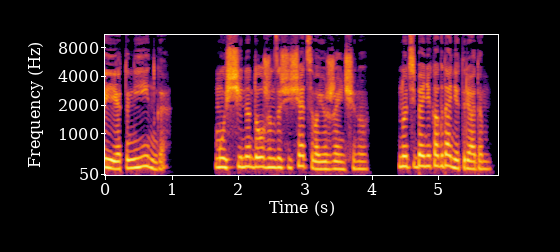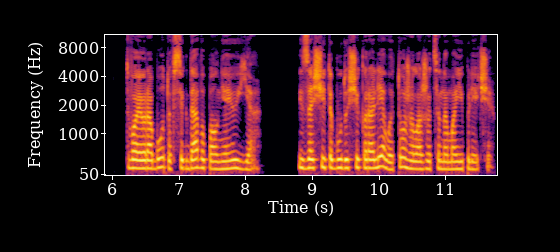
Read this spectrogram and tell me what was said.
И это не Инга. Мужчина должен защищать свою женщину, но тебя никогда нет рядом. Твою работу всегда выполняю я и защита будущей королевы тоже ложится на мои плечи.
